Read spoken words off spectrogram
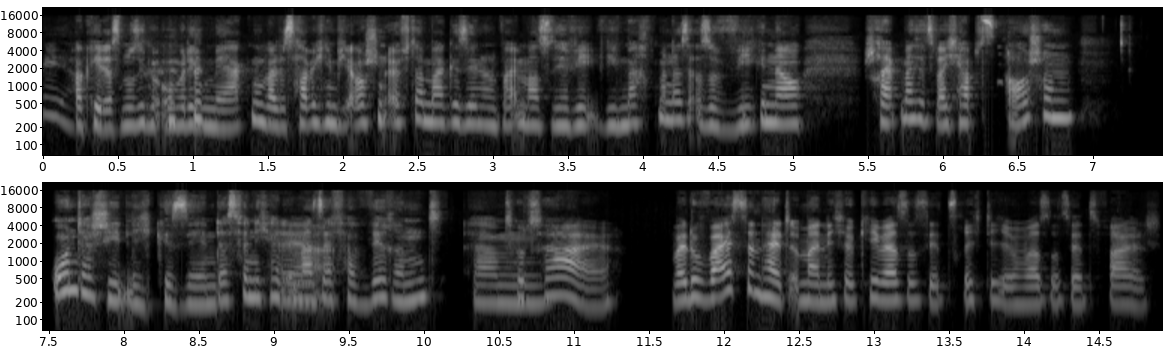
Ja. Okay, das muss ich mir unbedingt merken, weil das habe ich nämlich auch schon öfter mal gesehen und war immer so, ja, wie, wie macht man das? Also wie genau schreibt man es jetzt? Weil ich habe es auch schon unterschiedlich gesehen. Das finde ich halt Ja. immer sehr verwirrend. Ähm, Total. Weil du weißt dann halt immer nicht, okay, was ist jetzt richtig und was ist jetzt falsch.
